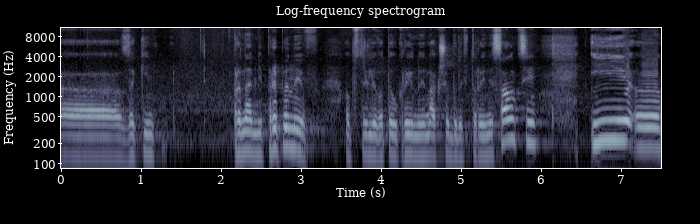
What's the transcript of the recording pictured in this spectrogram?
е, закін... принаймні припинив обстрілювати Україну, інакше будуть вторинні санкції. І е,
